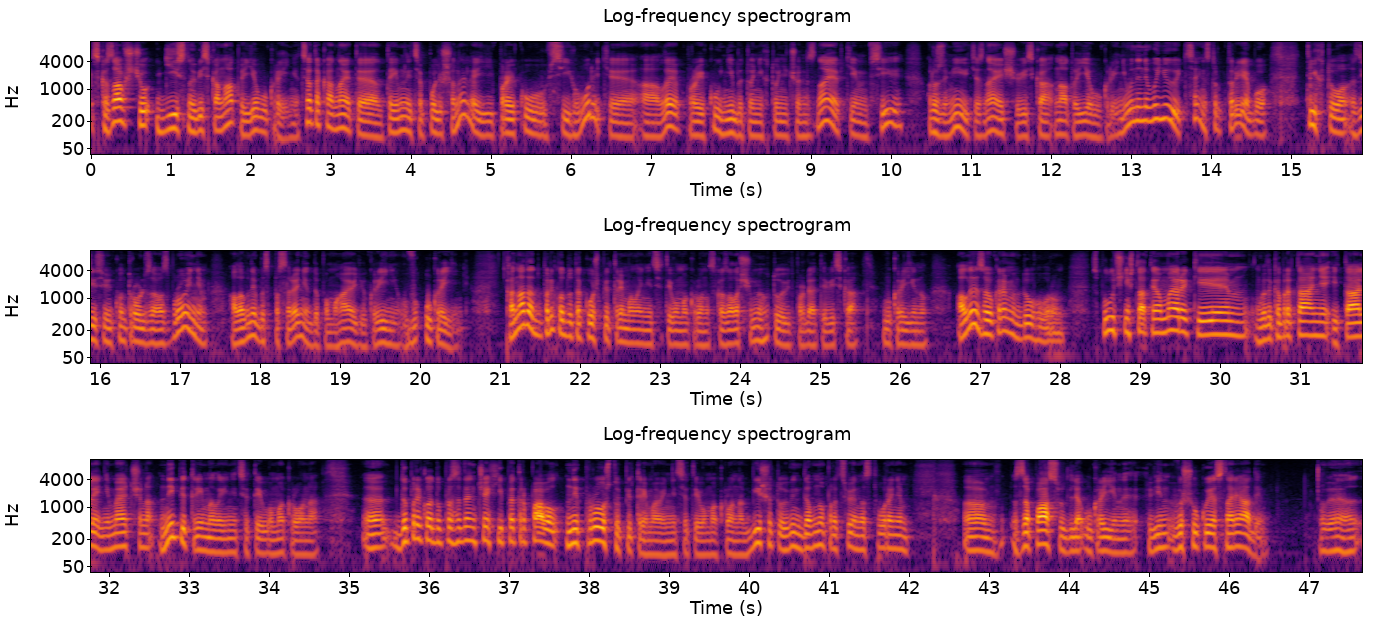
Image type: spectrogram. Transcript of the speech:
сказав, що дійсно війська НАТО є в Україні. Це така, знаєте, таємниця Полі Шанеля, про яку всі говорять, е, але про яку нібито ніхто нічого не знає. Втім, всі розуміють і знають, що війська НАТО є в Україні. Вони не воюють, це інструктори або ті, хто здійснює контроль за озброєнням, але вони безпосередньо допомагають Україні в Україні. Канада, до прикладу, також підтримала ініціативу Макрона, сказала, що ми готові відправляти війська в Україну, але за окремим договором. Сполучені Штати Америки, Велика Британія, Італія, Німеччина не підтримали ініціативу Макрона. Е, До прикладу, президент Чехії Петр Павел не просто підтримав ініціативу Макрона. Більше того, він давно працює над створенням е, запасу для України. Він вишукує снаряди. Е,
